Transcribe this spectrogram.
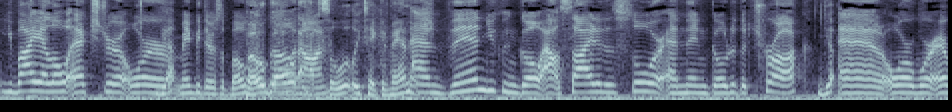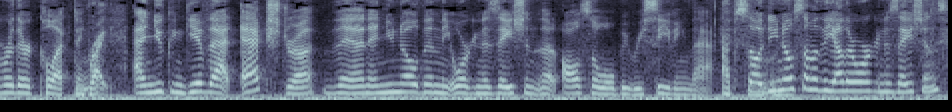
you buy a little extra, or Yep. maybe there's a BOGO, BOGO, absolutely take advantage. And then you can go outside of the store and then go to the truck Yep. and or wherever they're collecting. Right. And you can give that extra then and you know then the organization that also will be receiving that. Absolutely. So do you know some of the other organizations?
